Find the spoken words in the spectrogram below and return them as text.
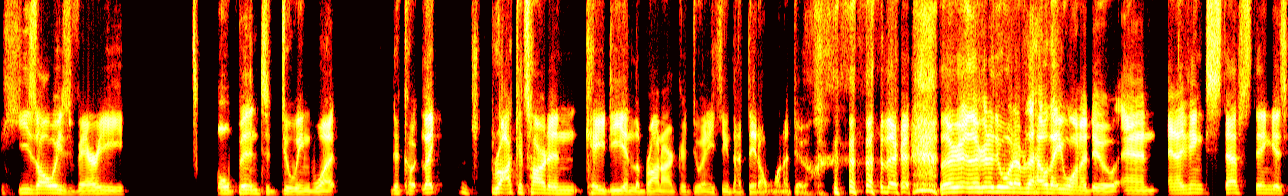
he's always very open to doing what the coach like Rockets, Harden, KD, and LeBron aren't going to do anything that they don't want to do. they're they're they're going to do whatever the hell they want to do, and and I think Steph's thing is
